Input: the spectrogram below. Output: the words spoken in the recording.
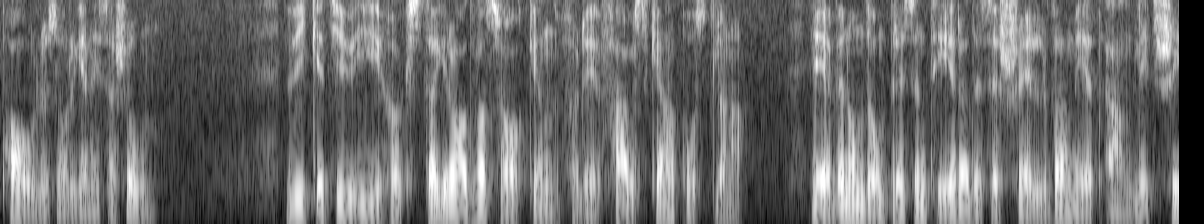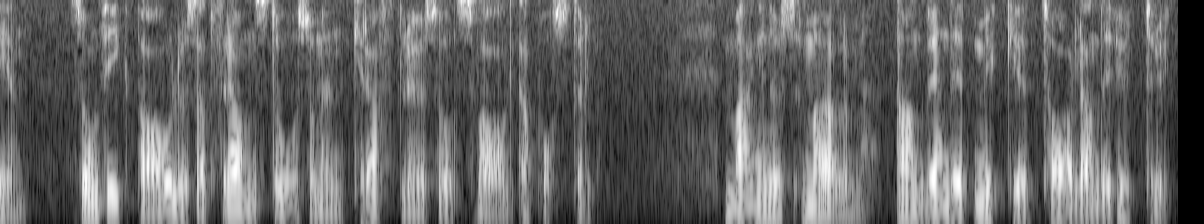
Paulusorganisation. Vilket ju i högsta grad var saken för de falska apostlarna, även om de presenterade sig själva med ett andligt sken som fick Paulus att framstå som en kraftlös och svag apostel. Magnus Malm använde ett mycket talande uttryck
